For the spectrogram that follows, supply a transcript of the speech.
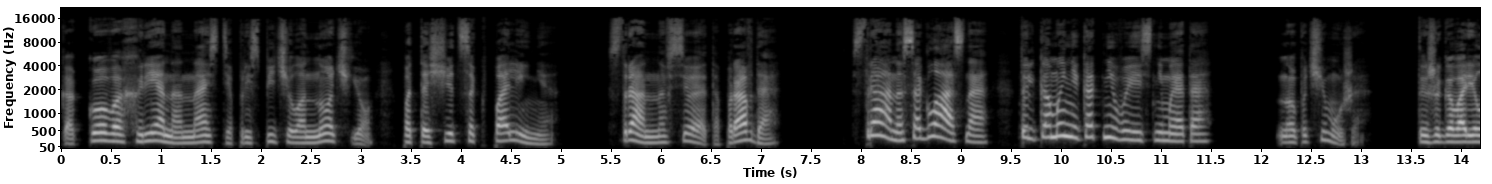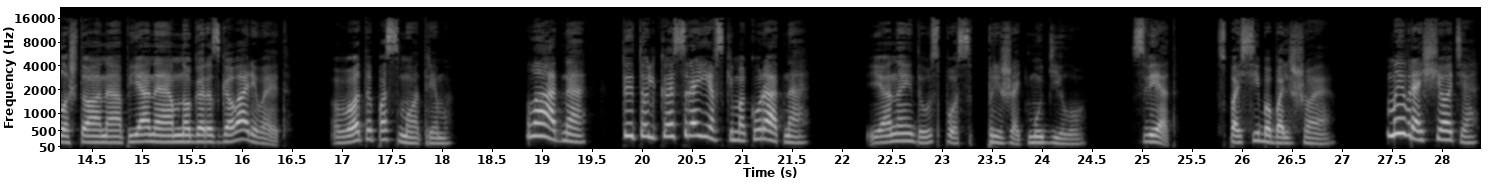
Какого хрена Настя приспичила ночью подтащиться к Полине? Странно все это, правда? Странно, согласна. Только мы никак не выясним это. Но почему же? Ты же говорила, что она пьяная много разговаривает. Вот и посмотрим. Ладно, ты только с Раевским аккуратно. Я найду способ прижать мудилу. Свет, спасибо большое. Мы в расчете.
